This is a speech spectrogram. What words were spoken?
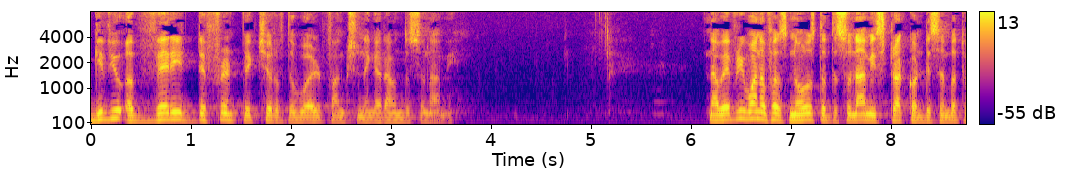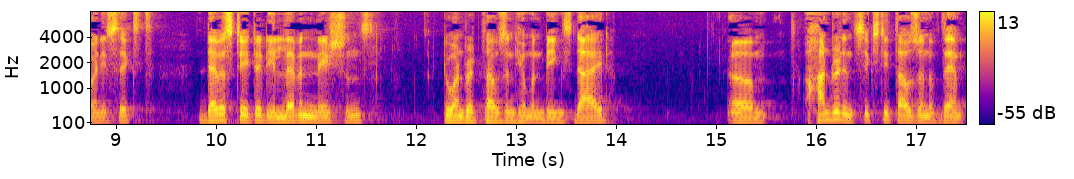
give you a very different picture of the world functioning around the tsunami. Now, every one of us knows that the tsunami struck on December 26th, devastated 11 nations, 200,000 human beings died. Um, 160,000 of them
